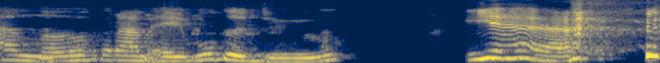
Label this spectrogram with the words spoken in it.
I mm. love that I'm able to do. Yeah.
